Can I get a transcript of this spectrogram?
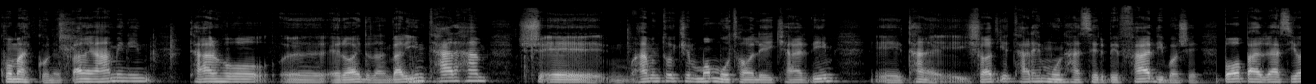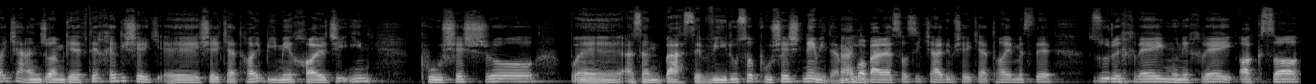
کمک کنه برای همین این طرح و ارائه دادن. ولی این طرح هم همینطور که ما مطالعه کردیم شاید یه طرح منحصر به فردی باشه. با بررسی هایی که انجام گرفته خیلی شرکت های بیمه خارجی این پوشش رو اصلا بحث ویروس رو پوشش نمیدن. ما با بله. براساسی کردیم شرکت های مثل زوریخ ری مونیخ ری آکسا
